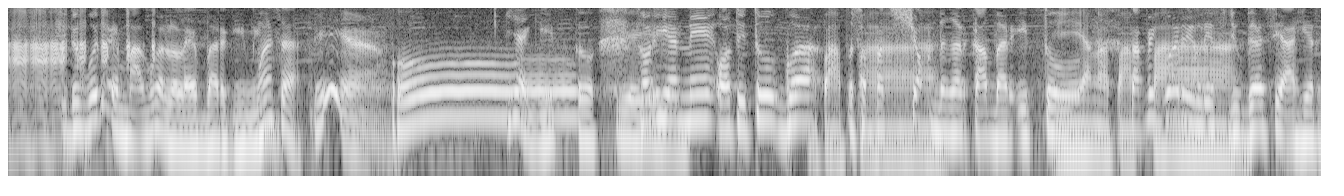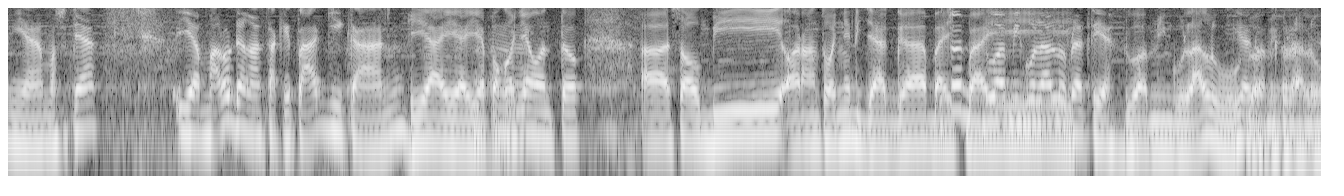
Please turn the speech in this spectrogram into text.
Hidung gue tuh emak gue lo lebar gini Masa? Iya Oh Iya gitu. Iya, Sorry iya. ya nih waktu itu gue sempat shock dengar kabar itu. Iya, nggak apa-apa. Tapi gue relief juga sih akhirnya. Maksudnya ya malu udah gak sakit lagi kan. Iya iya iya pokoknya untuk uh, Sobi orang tuanya dijaga baik-baik. dua minggu lalu berarti ya? Dua minggu lalu, Iya, dua, minggu lalu.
